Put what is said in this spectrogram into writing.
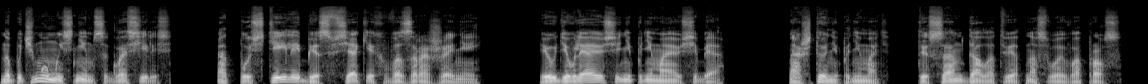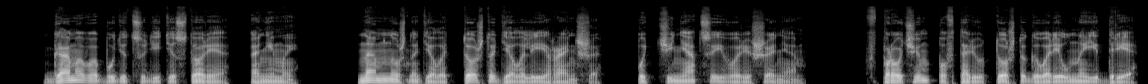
Но почему мы с ним согласились?» Отпустили без всяких возражений. И удивляюсь и не понимаю себя. А что не понимать? Ты сам дал ответ на свой вопрос. Гамова будет судить история, а не мы. Нам нужно делать то, что делали и раньше. Подчиняться его решениям. Впрочем, повторю то, что говорил на ядре.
